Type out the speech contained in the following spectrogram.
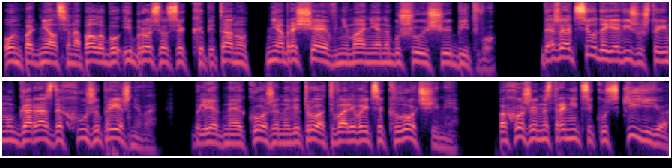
Он поднялся на палубу и бросился к капитану, не обращая внимания на бушующую битву. Даже отсюда я вижу, что ему гораздо хуже прежнего. Бледная кожа на ветру отваливается клочьями. Похожие на страницы куски ее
